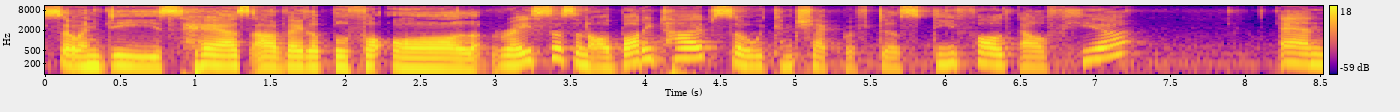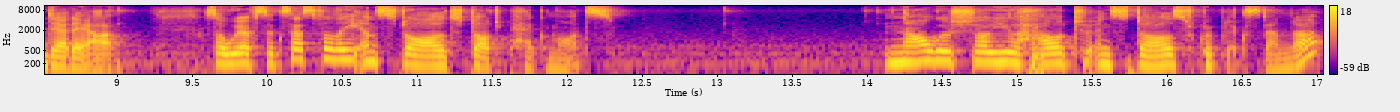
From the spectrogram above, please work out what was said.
So and these hairs are available for all races and all body types. So we can check with this default elf here. And there they are. So we have successfully installed .pak mods. Now we'll show you how to install Script Extender.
